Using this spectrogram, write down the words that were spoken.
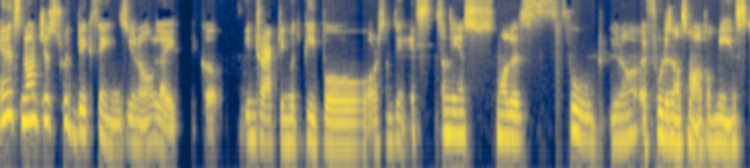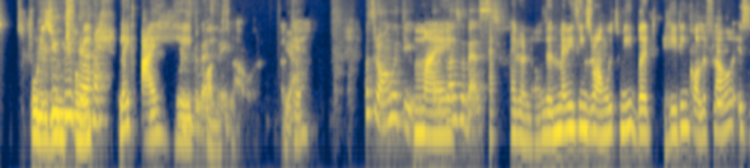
And it's not just with big things, you know, like uh, interacting with people or something. It's something as small as food, you know. Uh, Food is not small for me. It's, food is huge for me. Like I hate the thing. cauliflower. Yeah. Okay. what's wrong with you My- Cauliflower's the best I don't know. There are many things wrong with me, but hating cauliflower is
